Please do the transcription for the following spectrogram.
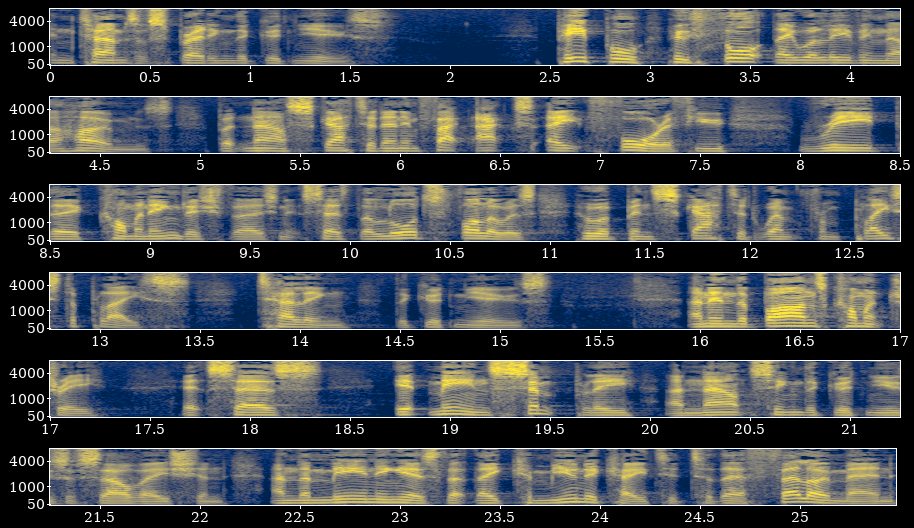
in terms of spreading the good news. People who thought they were leaving their homes, but now scattered. And in fact, Acts 8 4, if you read the Common English version, it says, The Lord's followers who had been scattered went from place to place telling the good news. And in the Barnes commentary, it says, it means simply announcing the good news of salvation. And the meaning is that they communicated to their fellow men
